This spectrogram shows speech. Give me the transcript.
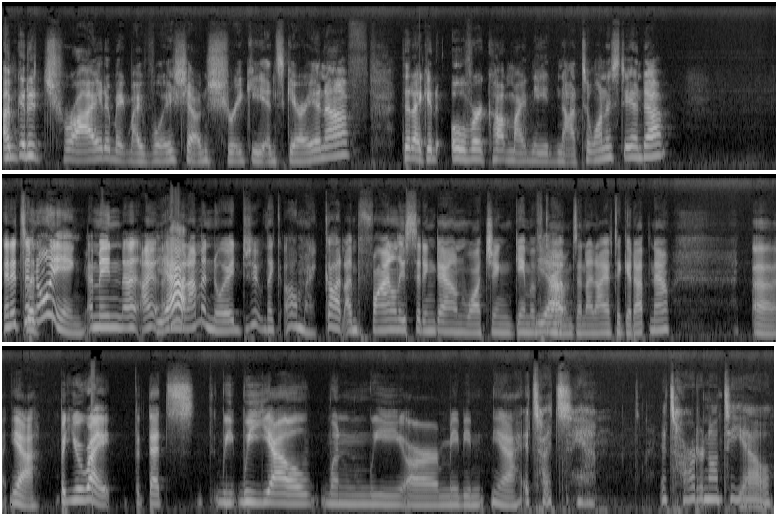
I'm going to try to make my voice sound shrieky and scary enough that I can overcome my need not to want to stand up. and it's annoying. I mean, I, I, Yeah. I'm annoyed too. Like, oh my god, I'm finally sitting down watching Game of Yeah. Thrones, and I have to get up now. Uh, yeah, but you're right. But that's we we yell when we are maybe yeah. It's it's yeah. It's harder not to yell.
